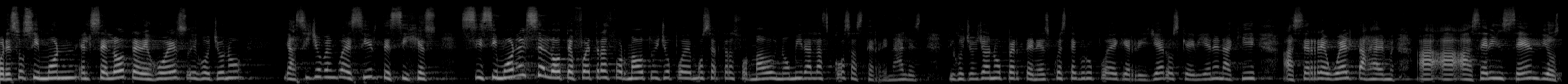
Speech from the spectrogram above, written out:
Por eso Simón el celote dejó eso, dijo, yo no, y así yo vengo a decirte, si, si Simón el celote fue transformado, tú y yo podemos ser transformados y no mira las cosas terrenales. Dijo, yo ya no pertenezco a este grupo de guerrilleros que vienen aquí a hacer revueltas, a, hacer incendios,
